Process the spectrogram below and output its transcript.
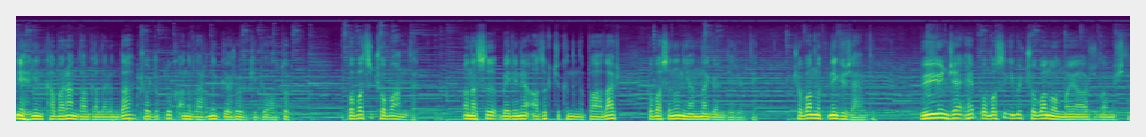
Nehrin kabaran dalgalarında çocukluk anılarını görür gibi oldu. Babası çobandı. Anası beline azık çıkınını bağlar, babasının yanına gönderirdi. Çobanlık ne güzeldi. Büyüyünce hep babası gibi çoban olmayı arzulamıştı.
